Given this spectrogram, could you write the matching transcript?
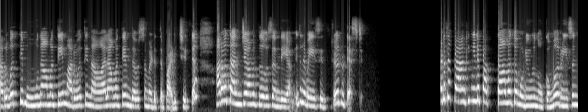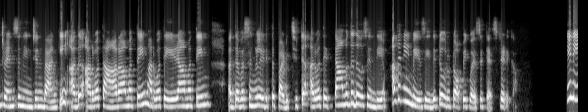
അറുപത്തി മൂന്നാമത്തെയും അറുപത്തി നാലാമത്തെയും ദിവസം എടുത്ത് പഠിച്ചിട്ട് അറുപത്തി അഞ്ചാമത്തെ ദിവസം എന്ത് ചെയ്യാം? ഇതിനെ ബേസ് ചെയ്തിട്ട് ഒരു ടെസ്റ്റ് അടുത്ത ബാങ്കിങ്ങിന്റെ പത്താമത്തെ മൊഡ്യൂൾ നോക്കുമ്പോൾ recent trends in Indian banking അത് അറുപത്തി ആറാമത്തെയും അറുപത്തി ഏഴാമത്തെയും ദിവസങ്ങൾ എടുത്ത് പഠിച്ചിട്ട് അറുപത്തി എട്ടാമത്തെ ദിവസം എന്ത് ചെയ്യാം? അതിനെയും ബേസ് ചെയ്തിട്ട് ഒരു ടോപ്പിക് വൈസ് ടെസ്റ്റ് എടുക്കാം. ഇനി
